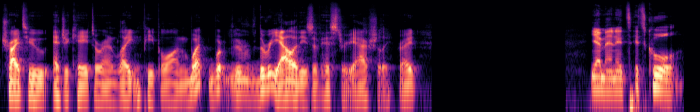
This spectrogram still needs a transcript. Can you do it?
try to educate or enlighten people on what, what the realities of history actually right Yeah, man, it's it's cool.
